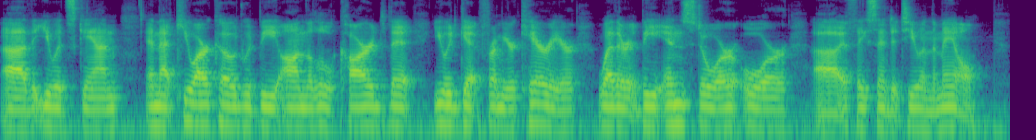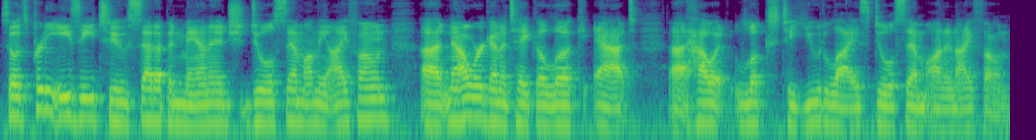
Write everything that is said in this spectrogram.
uh, that you would scan and that QR code would be on the little card that you would get from your carrier whether it be in store or uh, if they send it to you in the mail. So it's pretty easy to set up and manage dual SIM on the iPhone. Uh, now we're going to take a look at uh, how it looks to utilize dual SIM on an iPhone.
